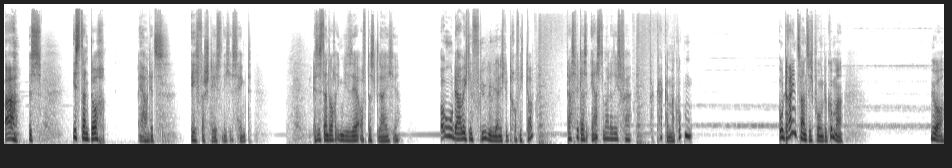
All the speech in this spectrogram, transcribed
ah, es ist dann doch ja und jetzt ich verstehe es nicht, es hängt es ist dann doch irgendwie sehr oft das gleiche. Oh, da habe ich den Flügel wieder nicht getroffen. Ich glaube, das wird das erste Mal, dass ich es ver verkacke. Mal gucken. Oh, 23 Punkte, guck mal. Ja.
